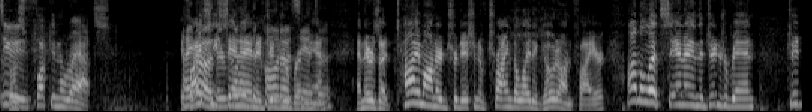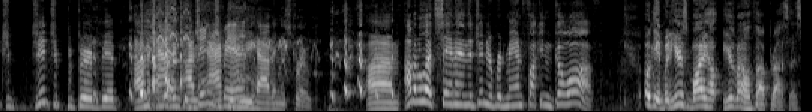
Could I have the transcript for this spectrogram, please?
dude. Those fucking rats. If I I, see Santa really- and a gingerbread man, and there's a time-honored tradition of trying to light a goat on fire, I'm gonna let Santa and the gingerbread. Ginger, gingerbread. I'm having. I'm ginger actively man. having a stroke. Um, I'm gonna let Santa and the gingerbread man fucking go off. Okay, but here's my here's my whole thought process.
